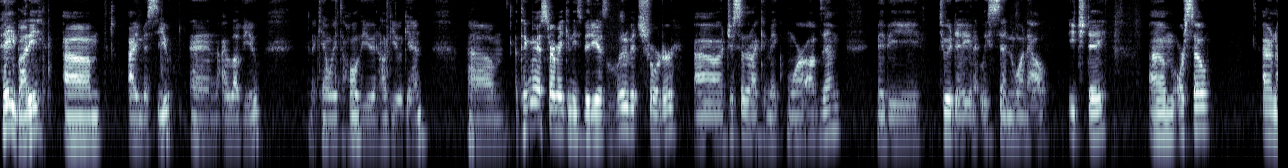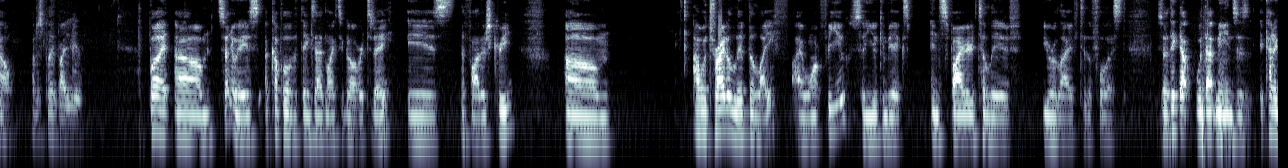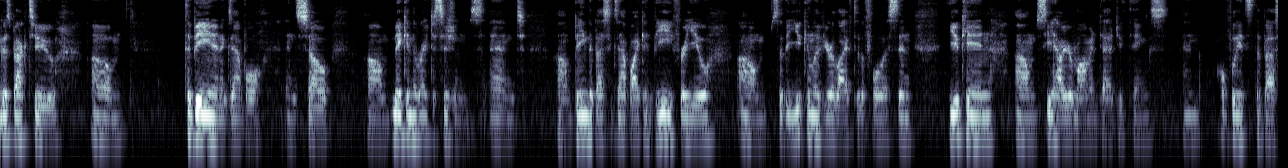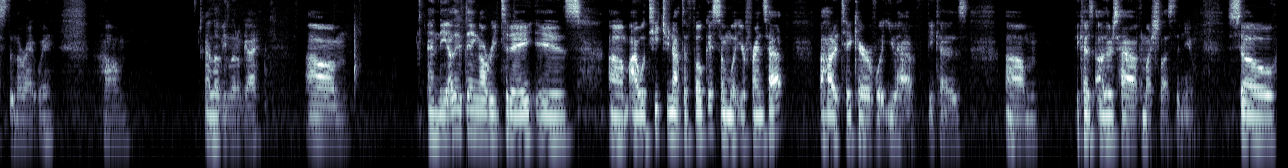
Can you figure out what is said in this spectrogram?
Hey, buddy. Um, I miss you and I love you, and I can't wait to hold you and hug you again. Um, I think I'm going to start making these videos a little bit shorter uh, just so that I can make more of them. Maybe two a day and at least send one out each day um, or so. I don't know. I'll just play it by ear. But, um, so, anyways, a couple of the things I'd like to go over today is the Father's Creed. Um, I will try to live the life I want for you so you can be ex- inspired to live your life to the fullest. So I think that what that means is it kind of goes back to um, to being an example, and so um, making the right decisions and um, being the best example I can be for you, um, so that you can live your life to the fullest and you can um, see how your mom and dad do things, and hopefully it's the best and the right way. Um, I love you, little guy. Um, and the other thing I'll read today is um, I will teach you not to focus on what your friends have, but how to take care of what you have because um, because others have much less than you. So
